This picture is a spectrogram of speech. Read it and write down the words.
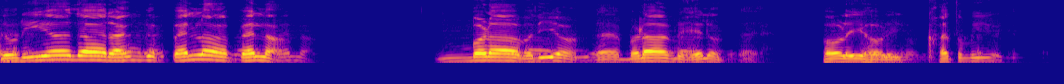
ਦੁਨੀਆ ਦਾ ਰੰਗ ਪਹਿਲਾਂ ਪਹਿਲਾਂ ਬੜਾ ਵਧੀਆ ਹੁੰਦਾ ਹੈ, ਬੜਾ ਮੇਲ ਹੁੰਦਾ ਹੈ ਹੌਲੀ ਹੌਲੀ ਖਤਮ ਹੀ ਹੋ ਜਾਂਦਾ ਹੈ।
